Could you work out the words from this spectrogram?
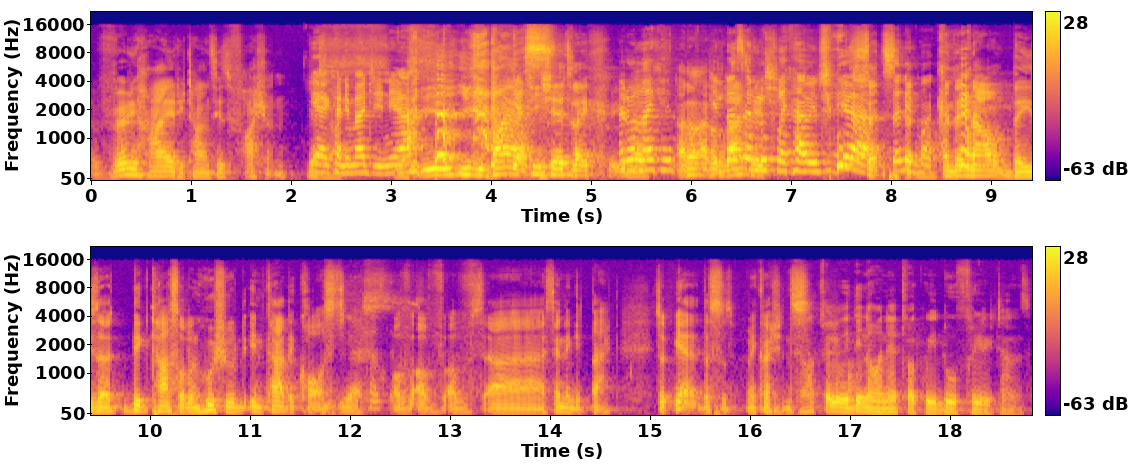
very high returns is fashion. Yeah, I can imagine. Yeah. You, you, you buy Yes. a t-shirt like you I don't know, like it. I don't, I don't it doesn't like look like how it. Yeah, Se- send it back. And then now there is a big tussle on who should incur the cost Yes. of of, of uh, sending it back. So yeah, this is my questions. Actually, within our network, we do free returns.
